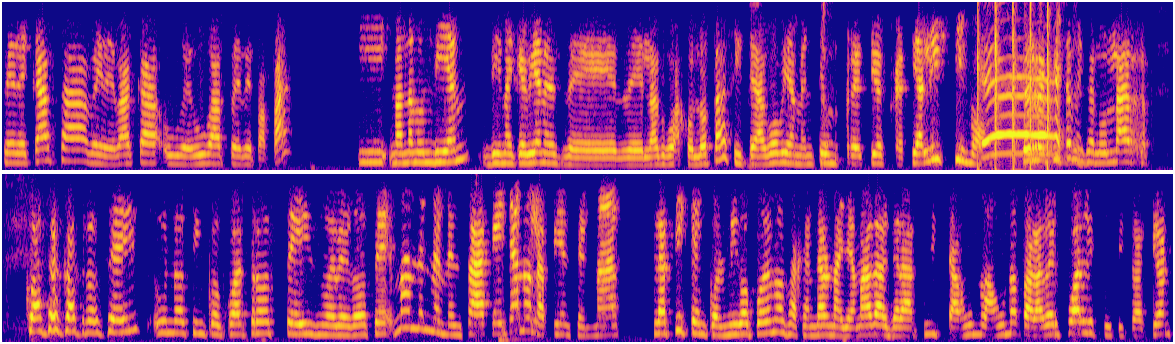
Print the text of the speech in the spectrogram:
C de casa, B de vaca, V de uva, P de papá. Y mándame un DM, dime que vienes de, de las guajolotas y te hago obviamente un precio especialísimo. Te repito mi celular, 446-154-6912. Mándenme mensaje, ya no la piensen más. Platiquen conmigo, podemos agendar una llamada gratuita uno a uno para ver cuál es tu situación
